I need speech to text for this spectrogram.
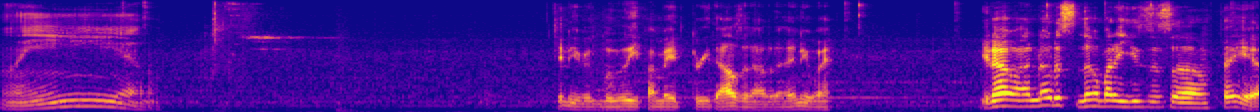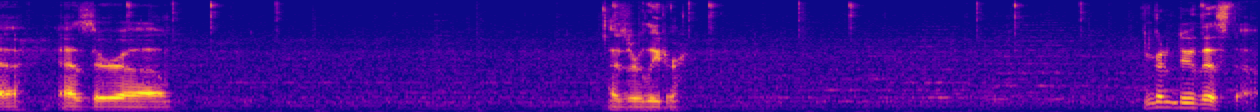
Wow. Can't even believe I made 3,000 out of that anyway. You know, I noticed nobody uses uh, Faya as their uh, as their leader. I'm gonna do this though.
